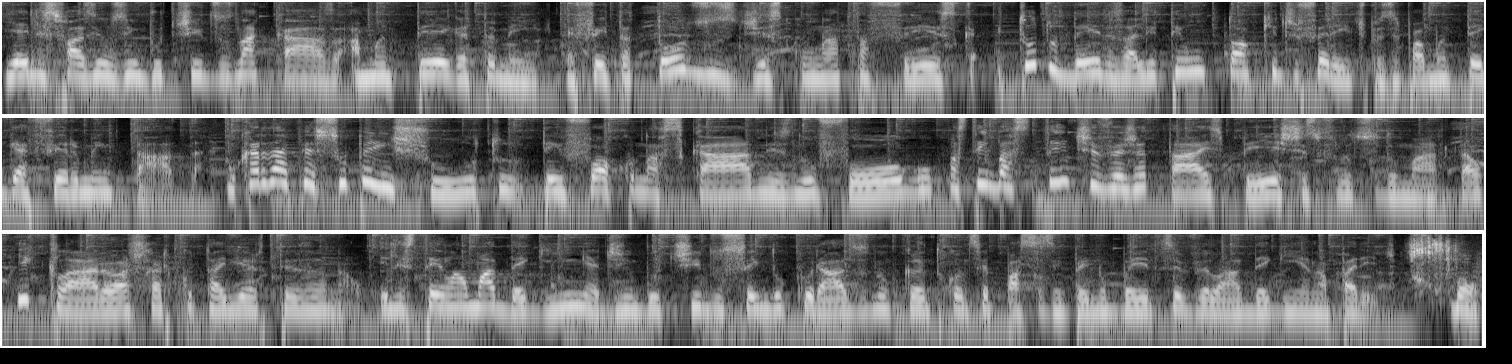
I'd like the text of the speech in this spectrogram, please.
E aí eles fazem os embutidos na casa. A manteiga também é feita todos os dias com nata fresca. E tudo deles ali tem um toque diferente. Por exemplo, a manteiga é fermentada. O cardápio é super enxuto, tem foco nas carnes, no fogo, mas tem bastante vegetais, peixes, frutos do mar tal. E claro, a charcutaria artesanal. Eles têm lá uma adeguinha de embutidos sendo curados no canto. Quando você passa assim pra ir no banheiro, você vê lá a adeguinha na parede. Bom,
